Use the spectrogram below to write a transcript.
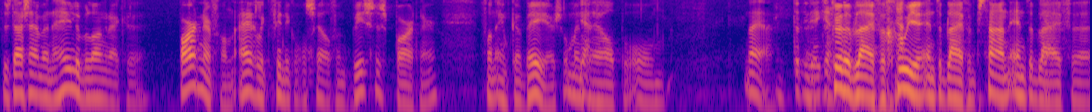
Dus daar zijn we een hele belangrijke partner van. Eigenlijk vind ik onszelf een business partner van MKB'ers om hen te helpen om nou ja, dat te kunnen blijven groeien en te blijven bestaan en te blijven,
